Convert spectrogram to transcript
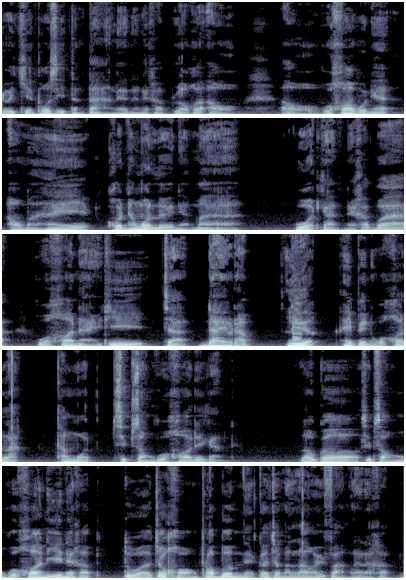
โดยเขียนโพสต์อิทต่างๆแล้วนะครับ เราก็เอาเอาหัวข้อพวกนี้เอามาให้คนทั้งหมดเลยเนี่ยมาโหวตกันนะครับว่าหัวข้อไหนที่จะได้รับเลือกให้เป็นหัวข้อหลักทั้งหมด 12 หัวข้อด้วยกันแล้วก็ 12 หัวข้อนี้นะครับตัวเจ้าของ problem เนี่ยก็จะมาเล่าให้ฟังแล้วนะครับ ใน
